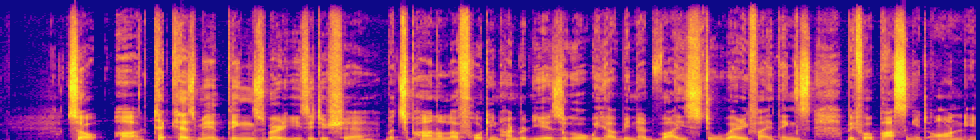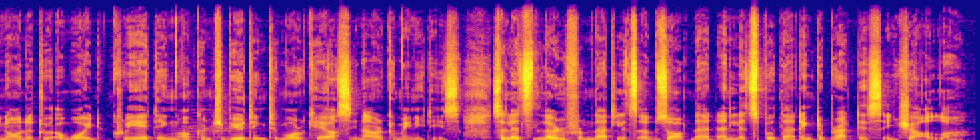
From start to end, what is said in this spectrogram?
so, uh, tech has made things very easy to share, but subhanAllah, 1400 years ago, we have been advised to verify things before passing it on in order to avoid creating or contributing to more chaos in our communities. So, let's learn from that, let's absorb that, and let's put that into practice, inshallah.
